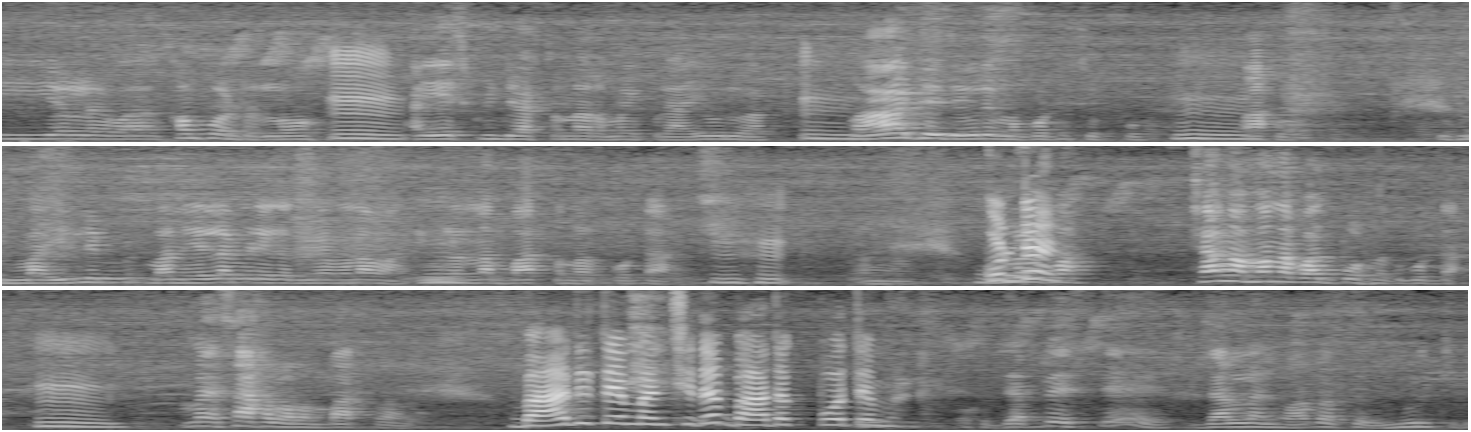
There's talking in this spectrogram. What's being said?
ఈ కంపౌండర్లు వేసి పిండి వేస్తున్నారమ్మా ఇప్పుడు ఎవరు బాగా ఎవరేమ్మా కొట్ట చెప్పు ఇప్పుడు మా ఇల్లు మన ఇల్లు అమ్మిడే కదా మేము ఉన్నామా? ఎవరన్నా బాస్తున్నారు గుడ్డ. గుడ్డ? చంగమ్మన్న బాదుకుంటున్నది గుడ్డ. మేము సహలం బాస్తాము బాధితే మంచిదే బాధకపోతే ఒక దెబ్బ వేస్తే జల్లని వదలుతుంది మురికి?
